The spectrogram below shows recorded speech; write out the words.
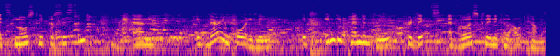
It's mostly persistent, and very importantly, it independently predicts adverse clinical outcomes.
